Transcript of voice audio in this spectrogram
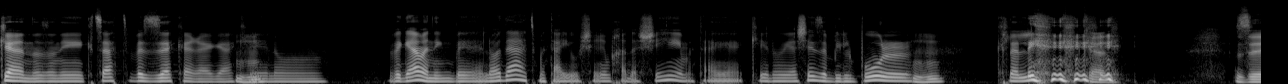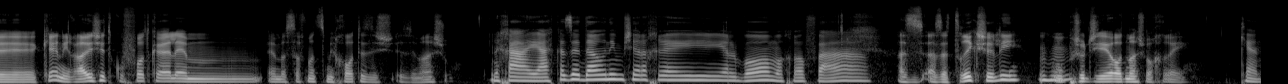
כן, אז אני קצת בזה כרגע. כאילו... וגם אני ב... לא יודעת מתי יהיו שירים חדשים, מתי... כאילו, יש איזה בלבול. כללי. כן. זה, כן, נראה לי שתקופות כאלה הן בסוף מצמיחות איזה, איזה משהו. לך היה כזה דאונים של אחרי אלבום, אחרי הופעה? אז, אז הטריק שלי הוא מהמם. פשוט שיהיה עוד משהו אחרי. כן.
